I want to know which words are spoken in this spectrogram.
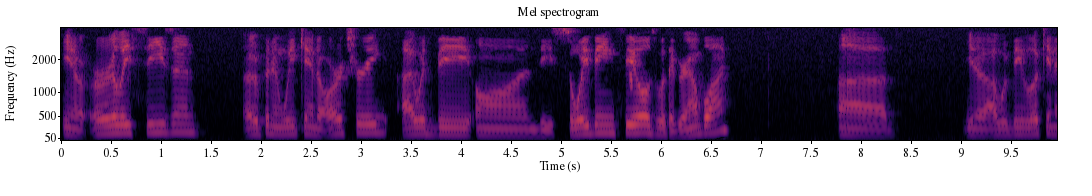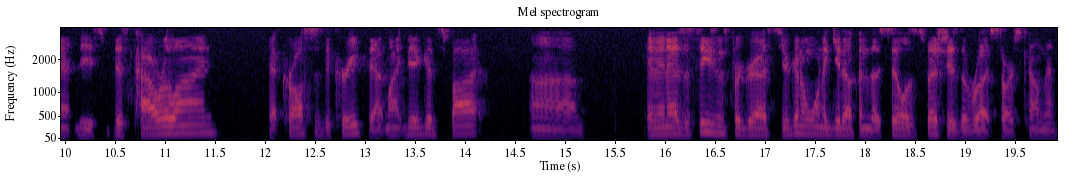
you know, early season, opening weekend of archery, I would be on the soybean fields with a ground blind. Uh, you know, I would be looking at this this power line that crosses the creek. That might be a good spot. Um, and then as the seasons progress, you're going to want to get up into those hills, especially as the rut starts coming.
